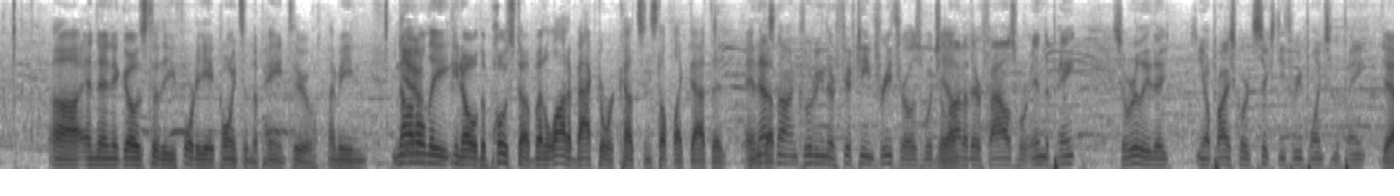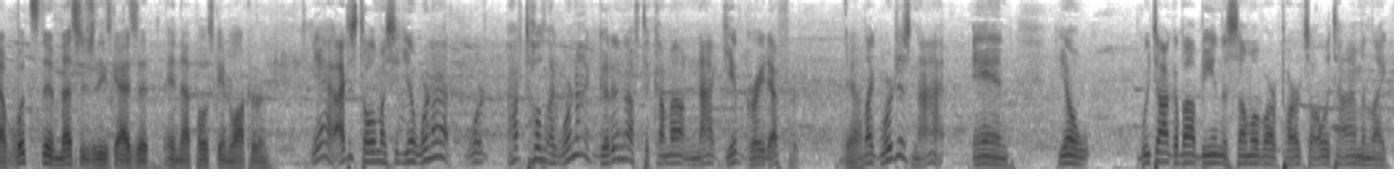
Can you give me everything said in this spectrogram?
Uh, and then it goes to the 48 points in the paint too. I mean, not Yeah. only you know the post up, but a lot of backdoor cuts and stuff like that. That And that's up, not including their 15 free throws, which Yeah. a lot of their fouls were in the paint. So really, they you know probably scored 63 points in the paint. Yeah. What's the message to these guys at, in that post game locker room? Yeah, I just told them I said, you know, we're not. We're I've told them like we're not good enough to come out and not give great effort. Yeah. Like we're just not. And you know, we talk about being the sum of our parts all the time, and like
